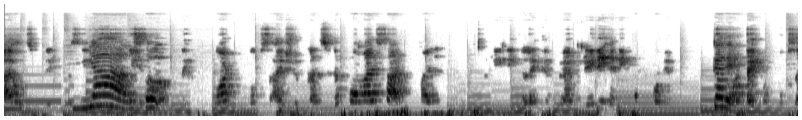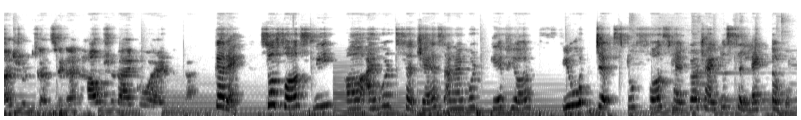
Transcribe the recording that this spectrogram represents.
I also think so what books I should consider for my son while reading like if I'm reading any book for him. Correct What type of books I should consider and how should I go ahead with that? Correct. So, firstly, uh, I would suggest and I would give your few tips to first help your child to select a book.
